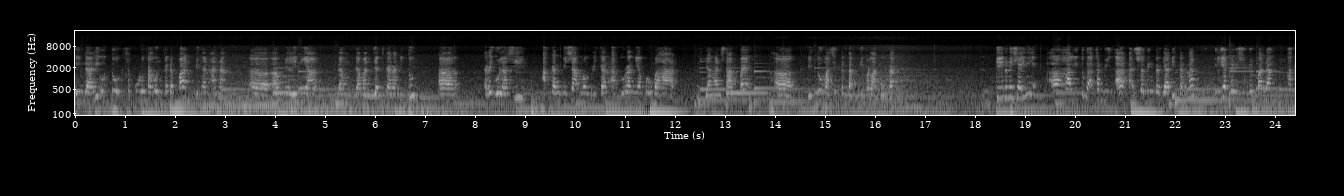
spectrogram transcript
hindari untuk 10 tahun ke depan dengan anak uh, uh, milenial dan zaman Z sekarang itu uh, regulasi akan bisa memberikan aturan yang perubahan. Jangan sampai uh, itu masih tetap diberlakukan. Di Indonesia ini uh, hal itu nggak akan bisa, uh, sering terjadi karena dilihat dari sudut pandang hak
